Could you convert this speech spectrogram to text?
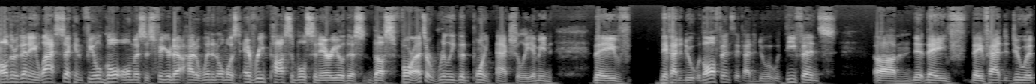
other than a last second field goal, Ole Miss has figured out how to win in almost every possible scenario this thus far. That's a really good point, actually. I mean, they've they've had to do it with offense, they've had to do it with defense, um, they've they've had to do it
